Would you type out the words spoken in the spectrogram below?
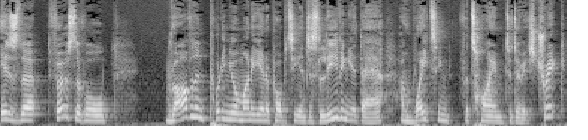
is that, first of all, rather than putting your money in a property and just leaving it there and waiting for time to do its trick,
